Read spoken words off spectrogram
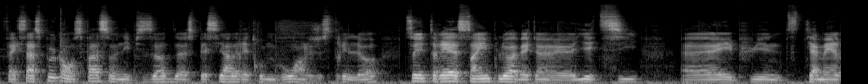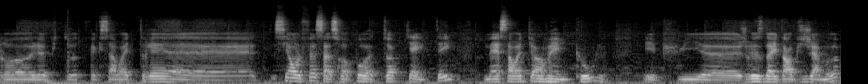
Fait que ça se peut qu'on se fasse un épisode spécial Rétro Nouveau enregistré là. Tu sais, très simple, là, avec un Yeti. Euh, et puis une petite caméra, là, puis tout. Fait que ça va être très. Euh, si on le fait, ça sera pas top qualité, mais ça va être quand même cool. Et puis, euh, je risque d'être en pyjama.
